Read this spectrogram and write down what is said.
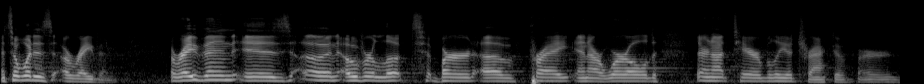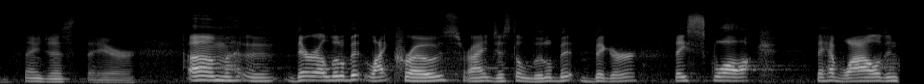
And so, what is a raven? A raven is an overlooked bird of prey in our world. They're not terribly attractive birds, they're just there. Um, they're a little bit like crows, right? Just a little bit bigger. They squawk. They have wild and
